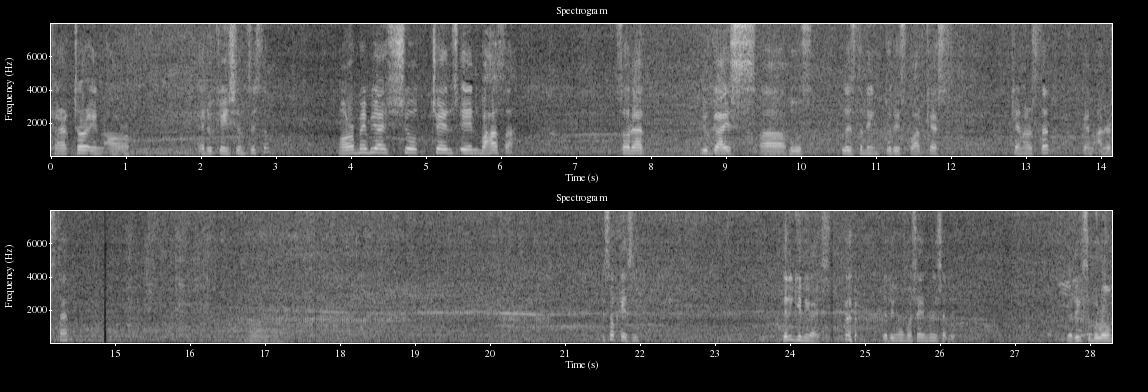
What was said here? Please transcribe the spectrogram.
character in our education system? Or maybe I should change in bahasa so that you guys uh, who's listening to this podcast can understand can understand? Uh, it's okay sih jadi gini guys. Jadi ngomong bahasa Indonesia deh. Jadi sebelum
